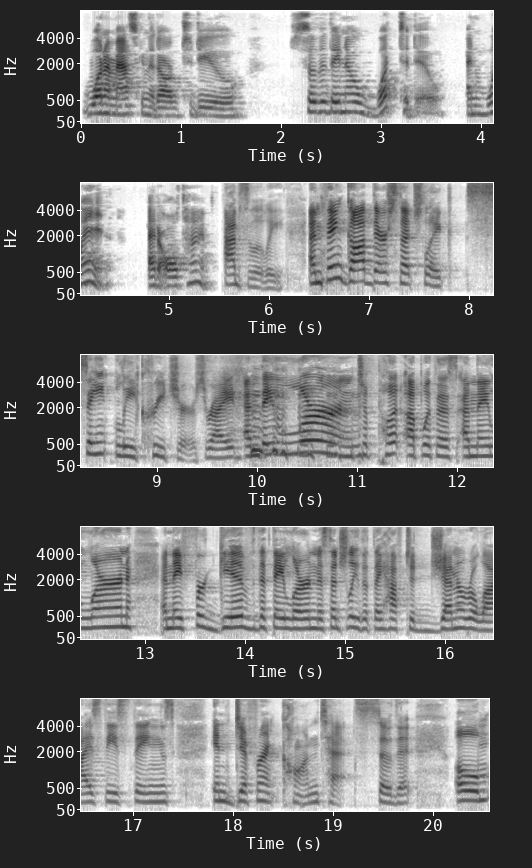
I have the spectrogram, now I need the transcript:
what I'm asking the dog to do so that they know what to do and when at all times. Absolutely. And thank God they're such like saintly creatures, right? And they learn to put up with us and they learn and they forgive that they learn essentially that they have to generalize these things in different contexts so that oh,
